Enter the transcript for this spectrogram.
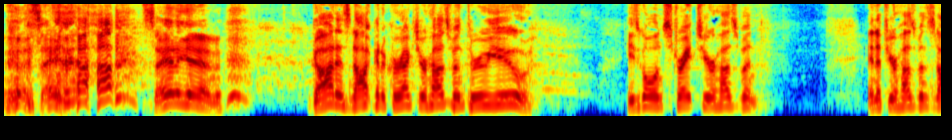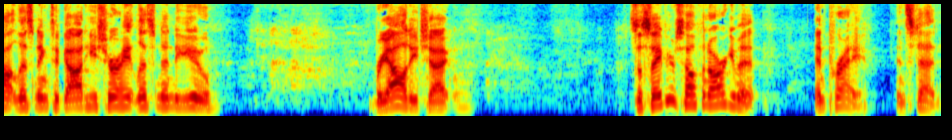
say, it, say it again. God is not going to correct your husband through you. He's going straight to your husband. And if your husband's not listening to God, he sure ain't listening to you. Reality check. So save yourself an argument and pray instead.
